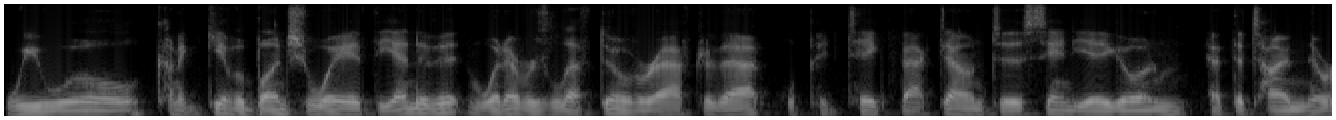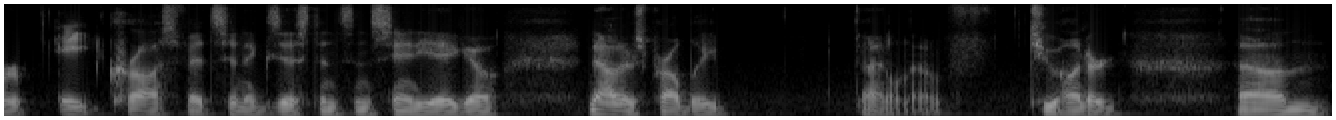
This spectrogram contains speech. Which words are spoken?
We will kind of give a bunch away at the end of it, and whatever's left over after that, we'll p- take back down to San Diego. And at the time, there were eight CrossFits in existence in San Diego. Now there's probably, I don't know, 200. Um,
